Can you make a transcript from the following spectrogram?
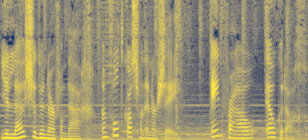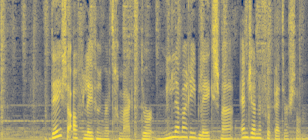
Je luisterde naar vandaag, een podcast van NRC. Eén verhaal, elke dag. Deze aflevering werd gemaakt door Mila Marie Bleeksma en Jennifer Patterson.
